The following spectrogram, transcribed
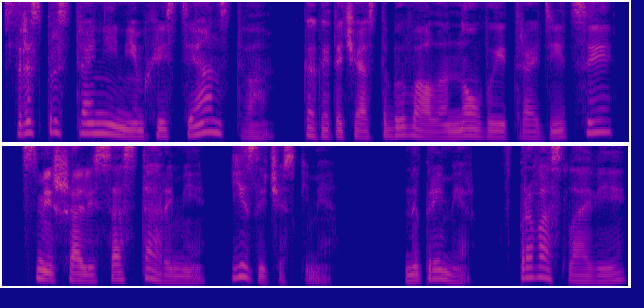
С распространением христианства, как это часто бывало, новые традиции смешались со старыми, языческими. Например, в православии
